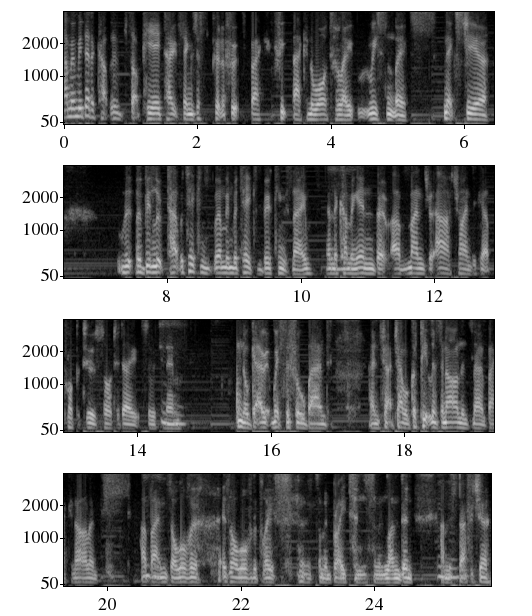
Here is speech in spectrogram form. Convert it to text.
I mean, we did a couple of sort of PA type things, just putting a foot back, feet back in the water. Like recently, next year, we- we've been looked at. We're taking, I mean, we're taking bookings now, and they're coming in. But our management are trying to get a proper tour sorted out, so we can, um, you know, get out with the full band and tra- travel. Because Pete lives in Ireland now, back in Ireland. Our mm-hmm. band's all over, is all over the place. Some in Brighton, some in London, and in mm-hmm. Staffordshire.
